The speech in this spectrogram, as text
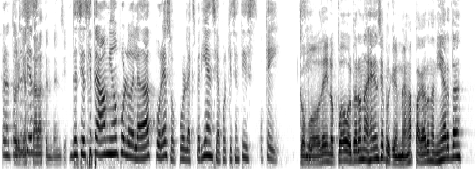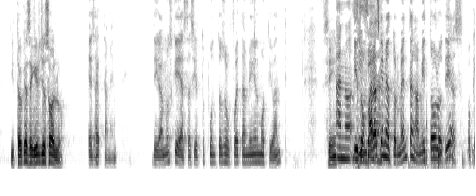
Pero entonces Pero ya decías, está la tendencia. decías que te daba miedo por lo de la edad, por eso, por la experiencia, porque sentís, ok. Como de no puedo volver a una agencia porque me van a pagar una mierda y tengo que seguir yo solo. Exactamente. Digamos que hasta cierto punto eso fue también el motivante. Sí. Ah, no, Y sí, son sí, varas ah. que me atormentan a mí todos los días. Ok,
